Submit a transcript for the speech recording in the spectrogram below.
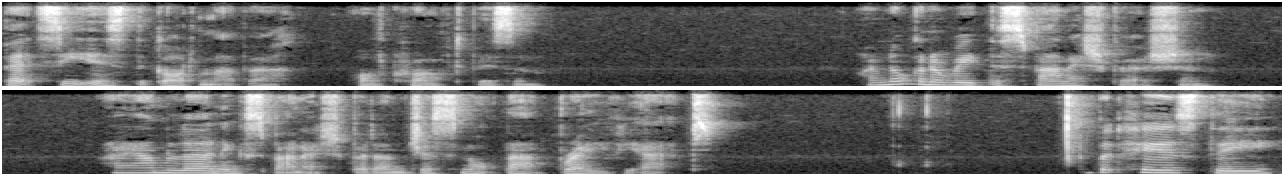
Betsy is the godmother of craftivism. I'm not going to read the Spanish version. I am learning Spanish, but I'm just not that brave yet. But here's the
